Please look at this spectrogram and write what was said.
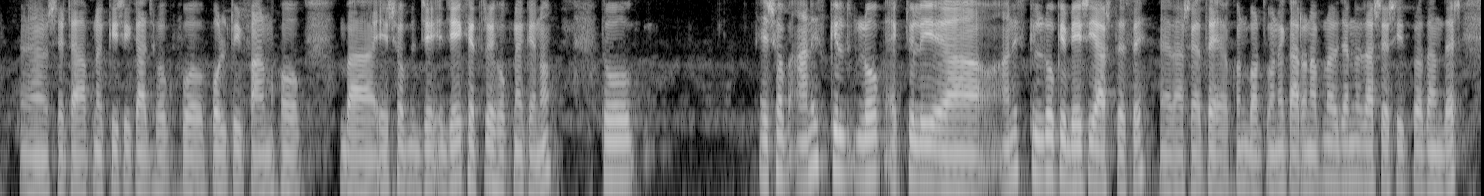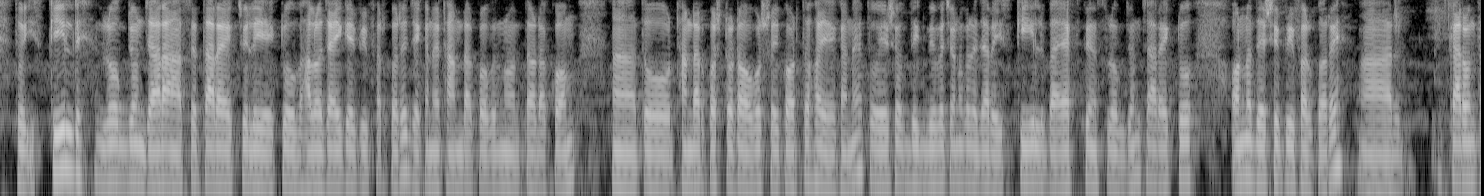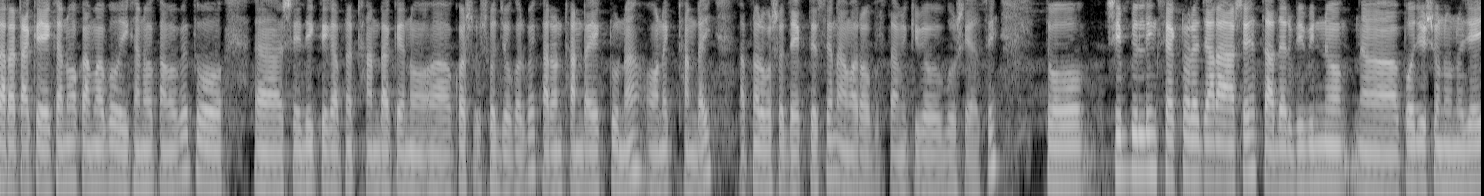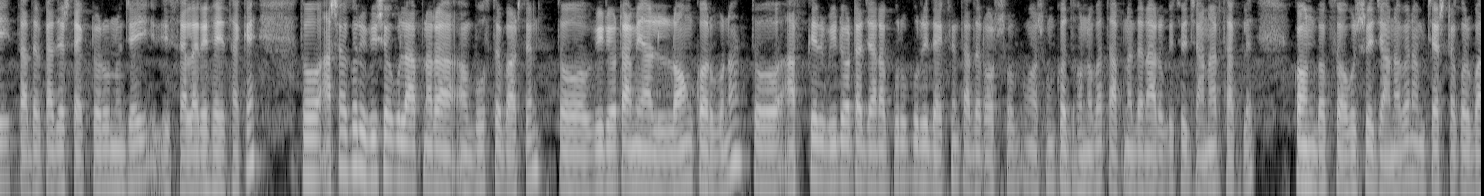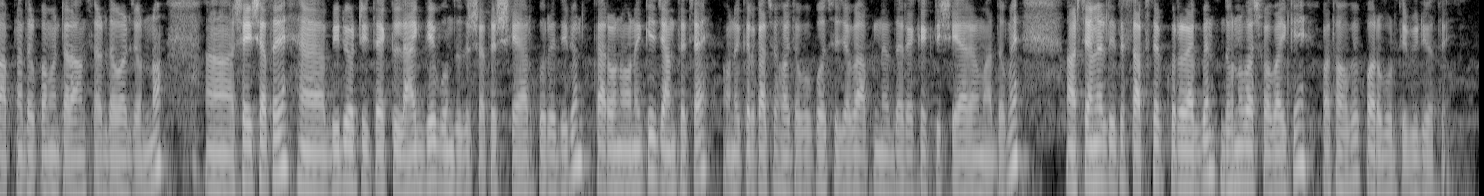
সেটা আপনার কৃষিকাজ হোক পোলট্রি ফার্ম হোক বা এসব যে যে ক্ষেত্রে হোক না কেন। তো এসব আনস্কিল্ড লোক অ্যাকচুয়ালি আনস্কিল্ড লোকই বেশি আসতেছে রাশিয়াতে এখন বর্তমানে। কারণ আপনারা জানেন রাশিয়া শীত প্রধান দেশ, তো স্কিল্ড লোকজন যারা আছে, তারা অ্যাকচুয়ালি একটু ভালো জায়গায় প্রিফার করে, যেখানে ঠান্ডার প্রবণতাটা কম। তো ঠান্ডার কষ্টটা অবশ্যই করতে হয় এখানে। তো এসব দিক বিবেচনা করে যারা স্কিল বা এক্সপিরিয়েন্স লোকজন, তারা একটু অন্য দেশে প্রিফার করে। আর কারণ তারা টাকা এখানেও কামাবে, ওইখানেও কামাবে, তো সেই দিক থেকে আপনার ঠান্ডা কেন সহ্য করবে? কারণ ঠান্ডা একটু না, অনেক ঠান্ডাই। আপনার অবশ্য দেখতেছেন আমার অবস্থা আমি কীভাবে বসে আছি। তো শিপ বিল্ডিং সেক্টরে যারা আসে, তাদের বিভিন্ন পজিশন অনুযায়ী, তাদের কাজের সেক্টর অনুযায়ী স্যালারি হয়ে থাকে। তো আশা করি বিষয়গুলো আপনারা বুঝতে পারছেন। তো ভিডিওটা আমি আর লং করব না। তো আজকের ভিডিওটা যারা পুরোপুরি দেখছেন, তাদের অসং- অসংখ্য ধন্যবাদ। আপনাদের আরও কিছু জানার থাকলে কমেন্ট বক্সে অবশ্যই জানাবেন। আমি চেষ্টা করব আপনাদের কমেন্টের আনসার দেওয়ার জন্য। সেই সাথে ভিডিওটিতে একটি লাইক দিয়ে বন্ধুদের সাথে শেয়ার করে দিবেন। কারণ অনেকেই জানতে চায়, অনেকের কাছে হয়তো পৌঁছে যাবে আপনাদের এক একটি শেয়ারের মাধ্যমে। আর চ্যানেলটিতে সাবস্ক্রাইব করে রাখবেন। ধন্যবাদ সবাইকে। কথা হবে পরবর্তী ভিডিওতে।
